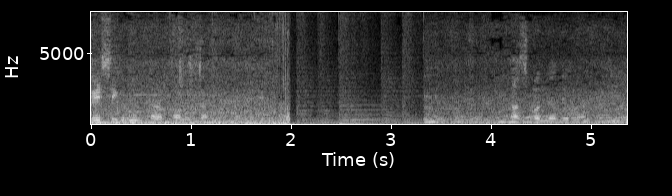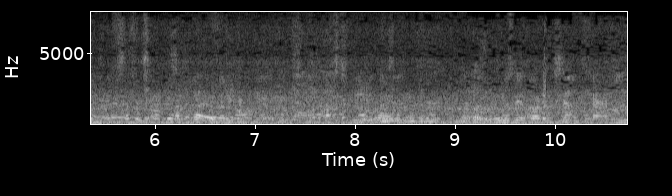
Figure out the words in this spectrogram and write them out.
ਬੇਸਿਕ ਰੂਲ ਤਾਂ ਫਾਲੋ ਕਰਨਾ। 10 ਬੰਦੇ ਦੇ ਸਭ ਸਾਡੇ ਸਭ ਦਾ ਰੂਲਸ ਦੇ ਅਕੋਰਡਿੰਗ ਸਭ ਫੈਮਿਲੀ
